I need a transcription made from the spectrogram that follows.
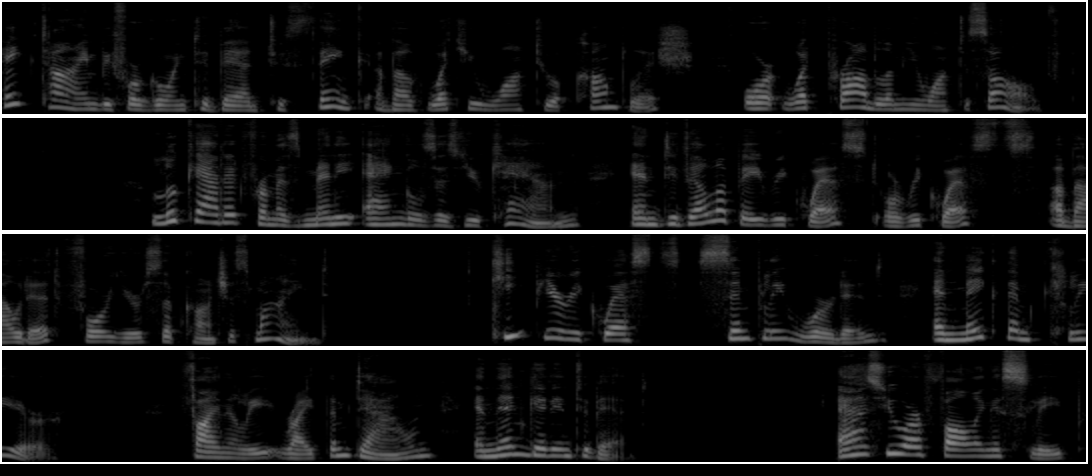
Take time before going to bed to think about what you want to accomplish or what problem you want to solve. Look at it from as many angles as you can and develop a request or requests about it for your subconscious mind. Keep your requests simply worded and make them clear. Finally, write them down and then get into bed. As you are falling asleep,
